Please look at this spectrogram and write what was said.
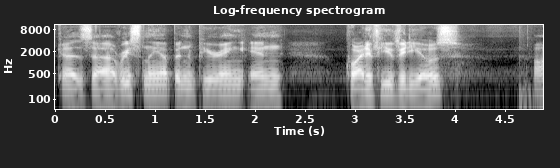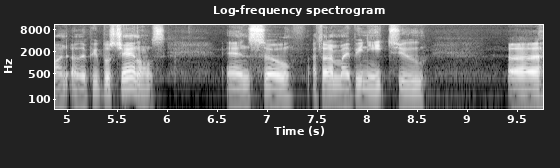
Because uh, recently I've been appearing in quite a few videos on other people's channels. And so I thought it might be neat to uh,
